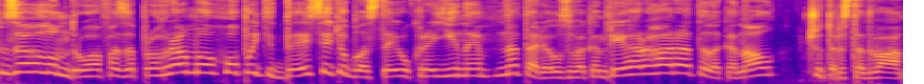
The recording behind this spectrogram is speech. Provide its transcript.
Загалом друга фаза програми охопить 10 областей України. Наталія Узвек, Андрій Гаргара, телеканал 402.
